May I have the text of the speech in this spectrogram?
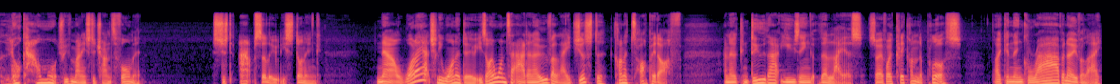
and look how much we've managed to transform it. It's just absolutely stunning. Now, what I actually want to do is I want to add an overlay just to kind of top it off. And I can do that using the layers. So if I click on the plus, I can then grab an overlay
